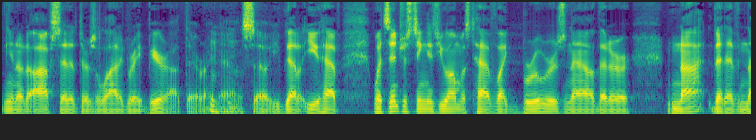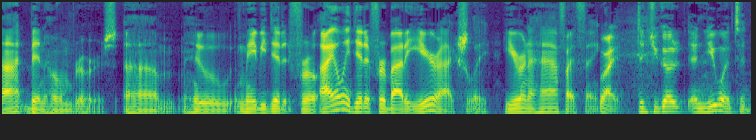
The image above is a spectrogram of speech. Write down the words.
you know to offset it, there's a lot of great beer out there right now. So you've got you have what's interesting is you almost have like brewers now that are not that have not been home brewers um, who maybe did it for. I only did it for about a year actually, year and a half I think. Right. Did you go and you went to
